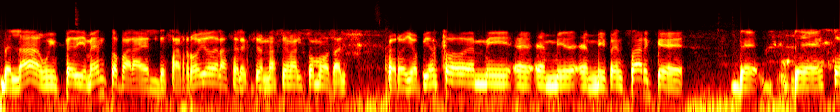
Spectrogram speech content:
¿verdad? Un impedimento para el desarrollo de la selección nacional como tal. Pero yo pienso en mi, eh, en mi, en mi pensar que de, de esto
